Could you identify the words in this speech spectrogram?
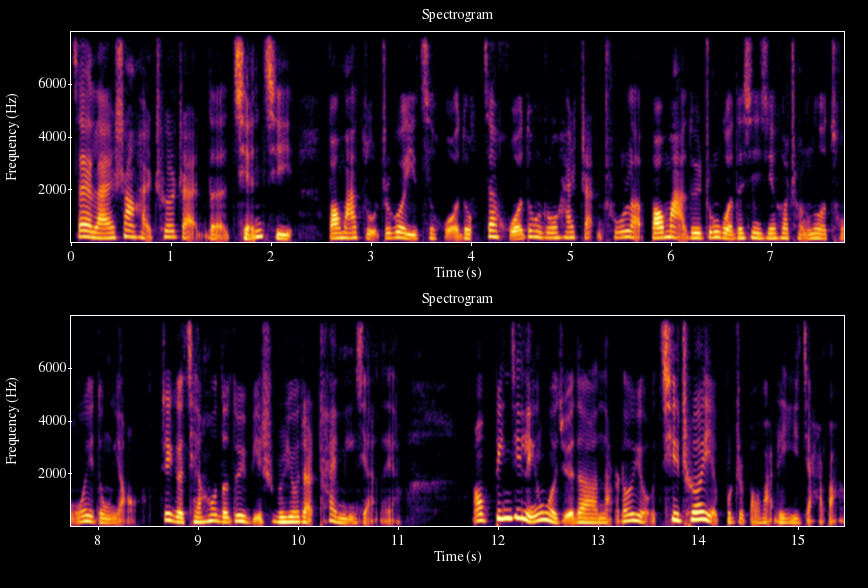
在来上海车展的前期，宝马组织过一次活动，在活动中还展出了宝马对中国的信心和承诺从未动摇。这个前后的对比是不是有点太明显了呀？然后冰激凌，我觉得哪儿都有，汽车也不止宝马这一家吧？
